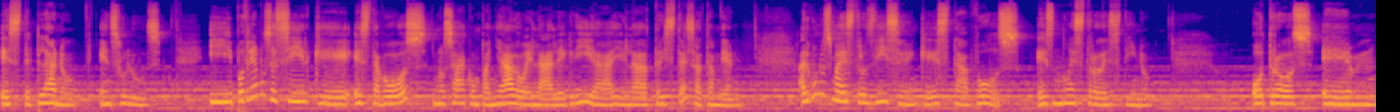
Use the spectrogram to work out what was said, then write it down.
este plano en su luz. Y podríamos decir que esta voz nos ha acompañado en la alegría y en la tristeza también. Algunos maestros dicen que esta voz es nuestro destino. Otros em,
